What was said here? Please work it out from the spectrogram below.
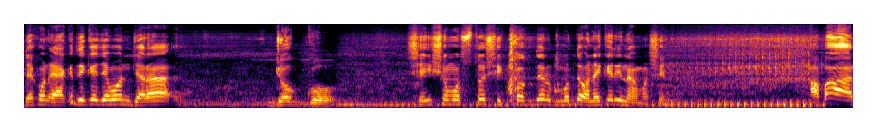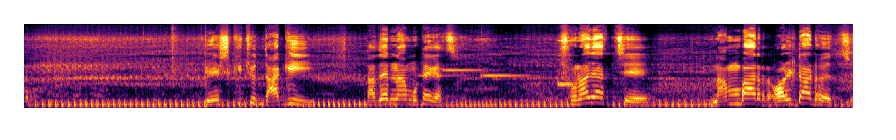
দেখুন, একদিকে যেমন যারা যোগ্য, সেই সমস্ত শিক্ষকদের মধ্যে অনেকেরই নাম আসেনি আবার বেশ কিছু দাগি তাদের নাম উঠে গেছে। শোনা যাচ্ছে নাম্বার অল্টার্ড হয়েছে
